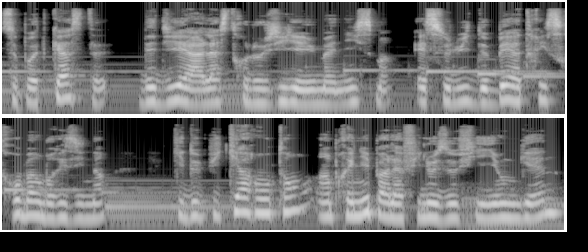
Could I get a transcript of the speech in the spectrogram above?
Ce podcast, dédié à l'astrologie et humanisme, est celui de Béatrice Robin-Brésina, qui depuis 40 ans, imprégnée par la philosophie jungienne,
